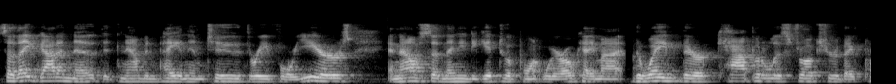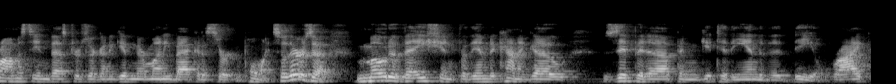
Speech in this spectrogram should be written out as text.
So they've got a note that's now been paying them two, three, four years, and now all of a sudden they need to get to a point where, okay, my the way their capital is structured, they've promised the investors they're going to give them their money back at a certain point. So there's a motivation for them to kind of go, zip it up and get to the end of the deal, right?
